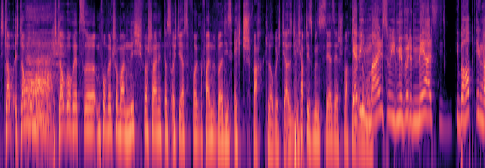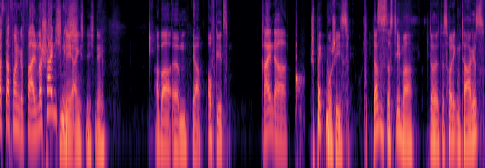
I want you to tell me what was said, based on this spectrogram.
Ich glaube, ich glaube auch, ich glaube auch jetzt äh, im Vorfeld schon mal nicht wahrscheinlich, dass euch die erste Folge gefallen wird, weil die ist echt schwach, glaube ich. Die, also ich habe die zumindest sehr, sehr schwach. Gabby, meinst du, mir würde mehr als überhaupt irgendwas davon gefallen? Wahrscheinlich nicht. Nee, eigentlich nicht, nee. Aber ähm, ja, auf geht's. Rein da. Speckmuschis. Das ist das Thema des heutigen Tages.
